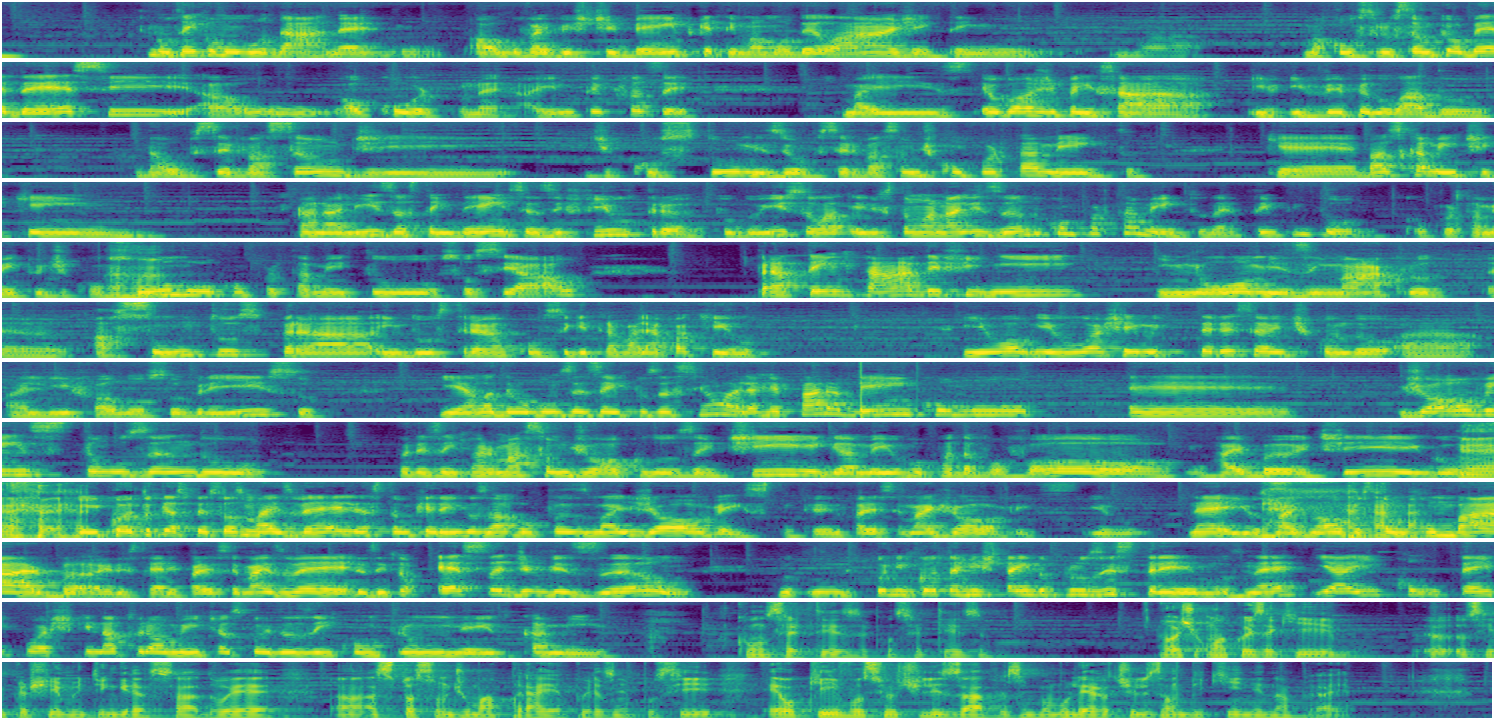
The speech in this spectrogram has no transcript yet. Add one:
Não tem como mudar, né? Algo vai vestir bem porque tem uma modelagem, tem uma, uma construção que obedece ao, ao corpo, né? Aí não tem o que fazer. Mas eu gosto de pensar e, e ver pelo lado da observação de, de costumes e observação de comportamento, que é basicamente quem analisa as tendências e filtra tudo isso, ela, eles estão analisando o comportamento, né, o tempo todo. Comportamento de consumo, uhum. comportamento social, para tentar definir em nomes, em macro uh, assuntos para a indústria conseguir trabalhar com aquilo. E eu, eu achei muito interessante quando a Ali falou sobre isso, e ela deu alguns exemplos assim, olha, repara bem como é, jovens estão usando por exemplo, armação de óculos antiga, meio roupa da vovó, um Ray-Ban antigo. É. Enquanto que as pessoas mais velhas estão querendo usar roupas mais jovens, estão querendo parecer mais jovens. E, né, e os mais novos estão com barba, eles querem parecer mais velhos. Então, essa divisão, por enquanto, a gente está indo para os extremos, né? E aí, com o tempo, acho que naturalmente as coisas encontram um meio do caminho. Com certeza, com certeza. Eu acho uma coisa que eu, sempre achei muito engraçado é a, situação de uma praia, por exemplo. Se é ok você utilizar, por exemplo, a mulher utilizar um biquíni na praia.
